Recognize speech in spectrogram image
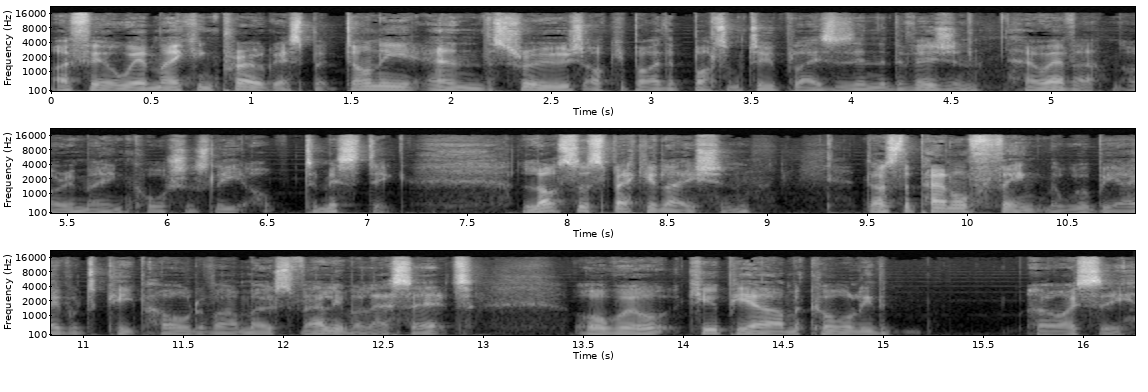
I feel we're making progress, but Donny and the Shrews occupy the bottom two places in the division. However, I remain cautiously optimistic. Lots of speculation. Does the panel think that we'll be able to keep hold of our most valuable asset, or will QPR Macauley the Oh, I see.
